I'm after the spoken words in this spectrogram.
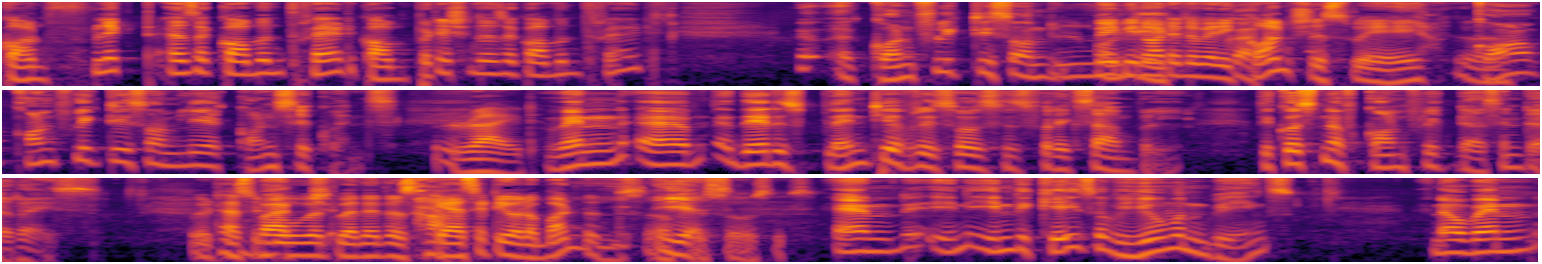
conflict as a common thread, competition as a common thread? Uh, conflict is on Maybe not in a very co- conscious way. Uh, con- conflict is only a consequence. right. When uh, there is plenty of resources, for example, the question of conflict doesn't arise. It has to But- do with whether there's Huh. scarcity or abundance of Yes. resources. And in, in the case of human beings, now when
